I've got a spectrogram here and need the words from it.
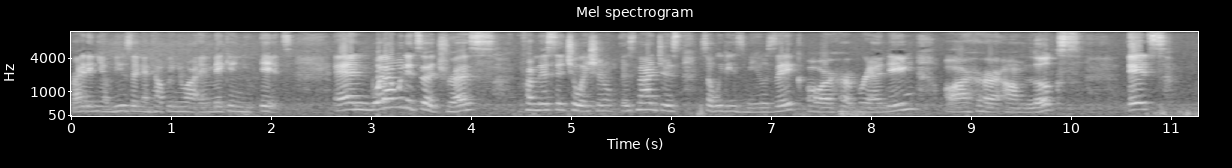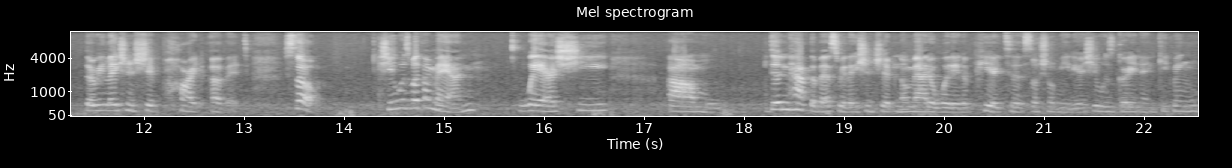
writing your music and helping you out and making you it. And what I wanted to address from this situation is not just Saweetie's music or her branding or her um, looks. It's the relationship part of it. So she was with a man where she um, didn't have the best relationship no matter what it appeared to social media. She was great in keeping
